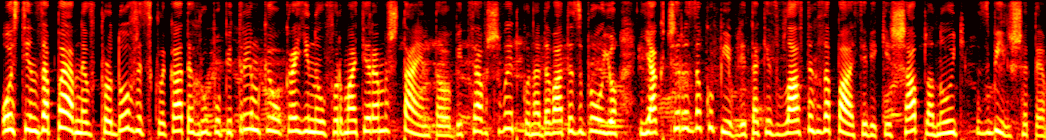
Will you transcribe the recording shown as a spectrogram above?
Остін запевнив, продовжить скликати групу підтримки України у форматі Рамштайн та обіцяв швидко надавати зброю як через закупівлі, так і з власних запасів, які США планують збільшити.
